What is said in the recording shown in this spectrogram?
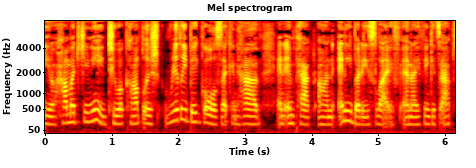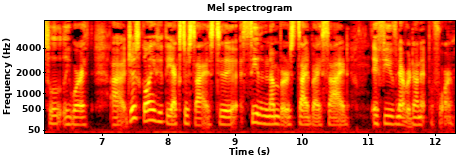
you know how much you need to accomplish really big goals that can have an impact on anybody's life? And i think it's absolutely worth uh, just going through the exercise to see the numbers side by side if you've never done it before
